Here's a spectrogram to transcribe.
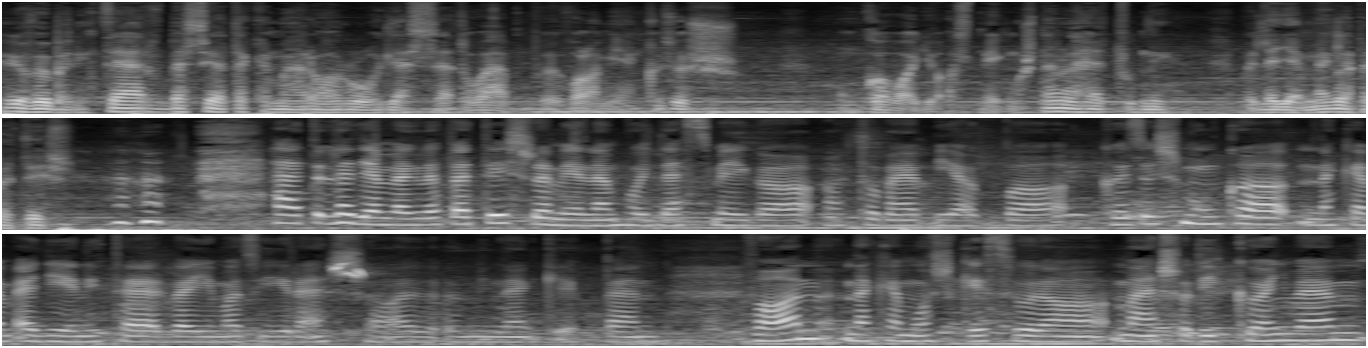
jövőbeni terv? Beszéltek-e már arról, hogy lesz-e tovább valamilyen közös munka, vagy azt még most nem lehet tudni? Vagy legyen meglepetés? hát legyen meglepetés, remélem, hogy lesz még a, a továbbiakban közös munka. Nekem egyéni terveim az írással mindenképpen van. Nekem most készül a második könyvem.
